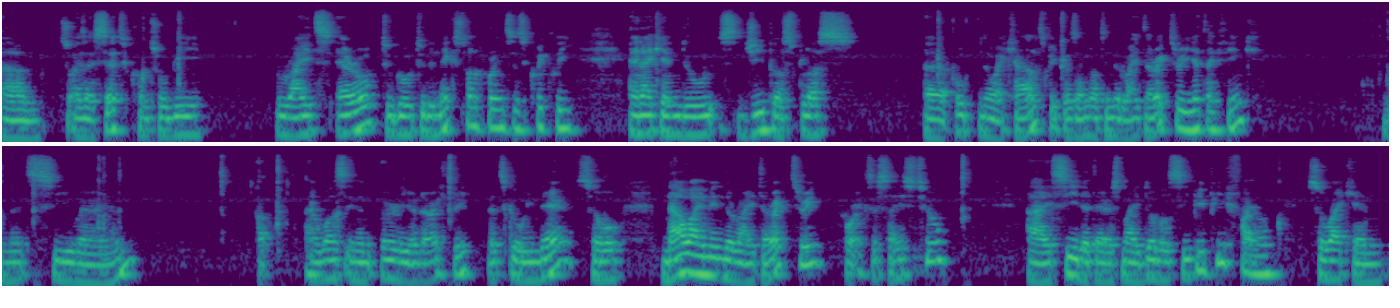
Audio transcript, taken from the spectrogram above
Um, so as I said, Control B, right arrow to go to the next one, for instance, quickly. And I can do G++, uh, oh, no I can't, because I'm not in the right directory yet, I think. Let's see where I am. Oh, I was in an earlier directory. Let's go in there. So now I'm in the right directory for exercise 2. I see that there's my double CPP file, so I can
